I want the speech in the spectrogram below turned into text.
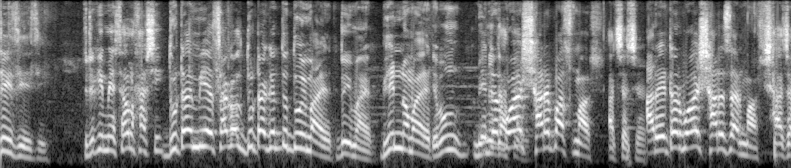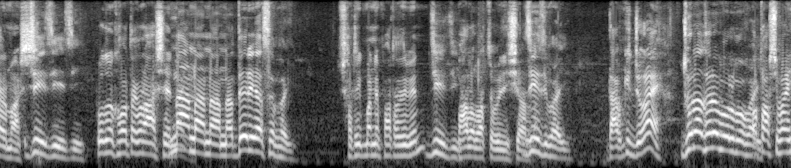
জি জি জি। দুটো কি মেয়ে ছাগল খাসি? দুটাই মেয়ে ছাগল দুটা কিন্তু দুই মায়ের। দুই মায়ের। ভিন্ন মায়ের। এবং এটার বয়স সাড়ে পাঁচ মাস। আচ্ছা আচ্ছা। আর এটার বয়স সাড়ে চার মাস। সাড়ে চার মাস। জি জি জি। প্রথম খবর এখন আসে না না না না দেরি আছে ভাই। সঠিক মানে পাঠা দিবেন? জি, জি। ভালো বাচ্চা পাবেন জি ইনশাআল্লাহ। জি ভাই। দাম কি জোড়ায়? জোড়া ধরে বলব ভাই। কত আসে ভাই?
